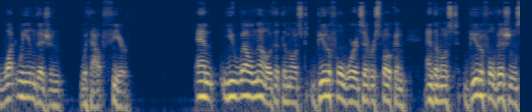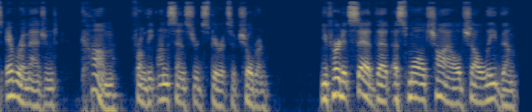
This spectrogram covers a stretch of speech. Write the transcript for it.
what we envision without fear. And you well know that the most beautiful words ever spoken and the most beautiful visions ever imagined come from the uncensored spirits of children. You've heard it said that a small child shall lead them.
